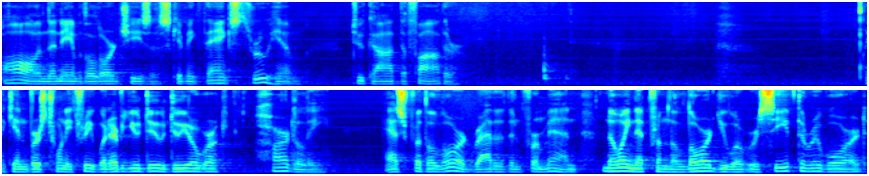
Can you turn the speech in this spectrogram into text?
all in the name of the Lord Jesus, giving thanks through him to God the Father. Again, verse 23 whatever you do, do your work heartily, as for the Lord rather than for men, knowing that from the Lord you will receive the reward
